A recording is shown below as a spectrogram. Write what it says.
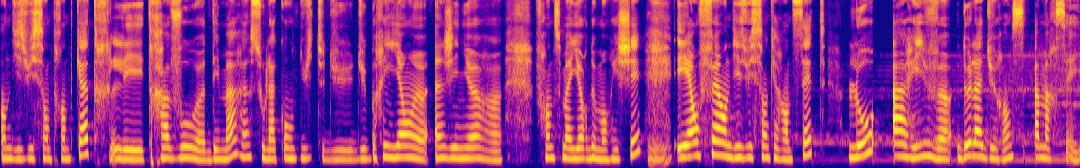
en 1834, les travaux euh, démarrent hein, sous la conduite du, du brillant euh, ingénieur euh, Franz Mayer de Montricher. Mhm. Et enfin, en 1847, l'eau arrive de la Durance à Marseille.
